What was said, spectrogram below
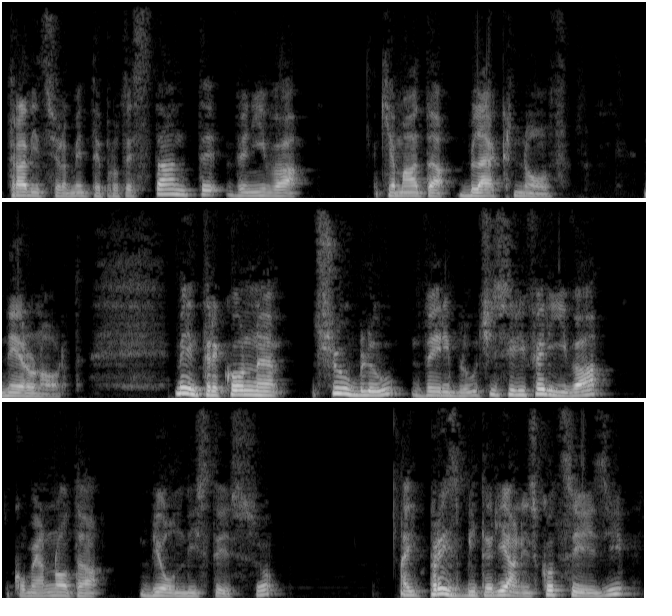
tradizionalmente protestante, veniva chiamata Black North, nero nord, mentre con True Blue, veri blu, ci si riferiva, come annota Biondi stesso, ai presbiteriani scozzesi,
